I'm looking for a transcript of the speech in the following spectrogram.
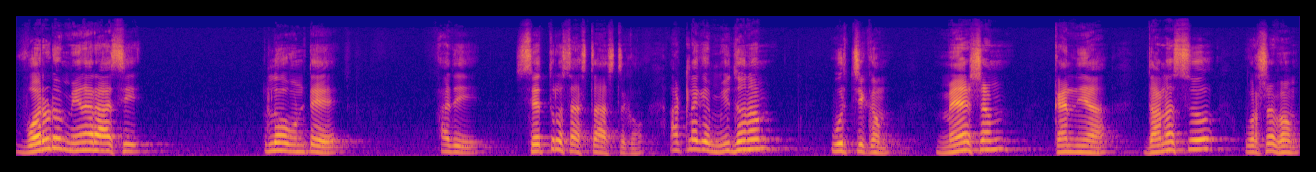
వరుడు మీనరాశిలో ఉంటే అది శత్రు షష్టాష్టకం. అట్లాగే మిథునం ఉర్చికం మేషం కన్య ధనస్సు వృషభం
